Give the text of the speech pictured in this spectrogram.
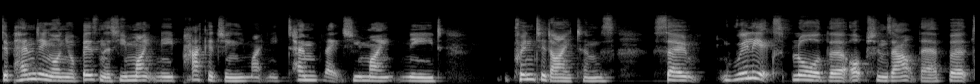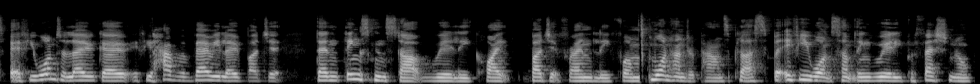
depending on your business, you might need packaging, you might need templates, you might need printed items. So really explore the options out there. But if you want a logo, if you have a very low budget, then things can start really quite budget friendly from £100 plus. But if you want something really professional,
